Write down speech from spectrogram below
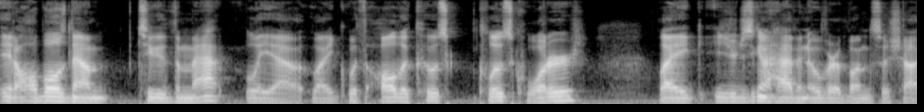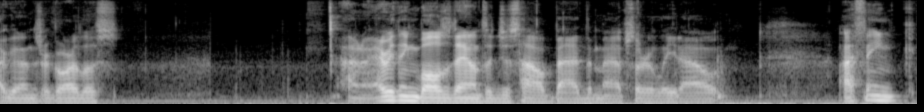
it all boils down to the map layout. Like with all the close close quarters, like you're just gonna have an overabundance of shotguns regardless. I don't know. Everything boils down to just how bad the maps are laid out. I think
